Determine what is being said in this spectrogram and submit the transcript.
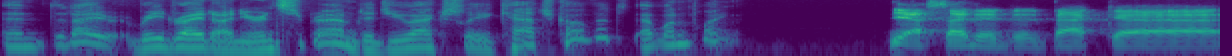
And did I read right on your Instagram? Did you actually catch COVID at one point? Yes, I did back uh,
